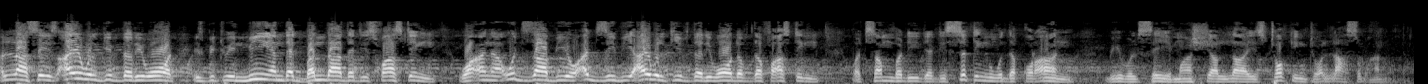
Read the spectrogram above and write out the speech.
Allah says, I will give the reward. Is between me and that banda that is fasting. Wa ana udza bi. I will give the reward of the fasting. But somebody that is sitting with the Quran, we will say, MashaAllah, is talking to Allah subhanahu wa ta'ala.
